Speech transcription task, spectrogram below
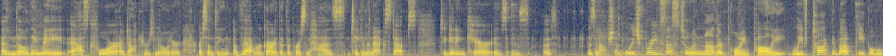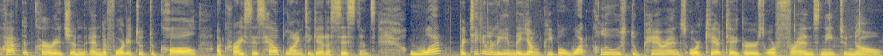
And though they may ask for a doctor's note or, or something of that regard, that the person has taken the next steps to getting care is is uh, is an option. Which brings us to another point, Polly. We've talked about people who have the courage and, and the fortitude to call a crisis helpline to get assistance. What, particularly in the young people, what clues do parents or caretakers or friends need to know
